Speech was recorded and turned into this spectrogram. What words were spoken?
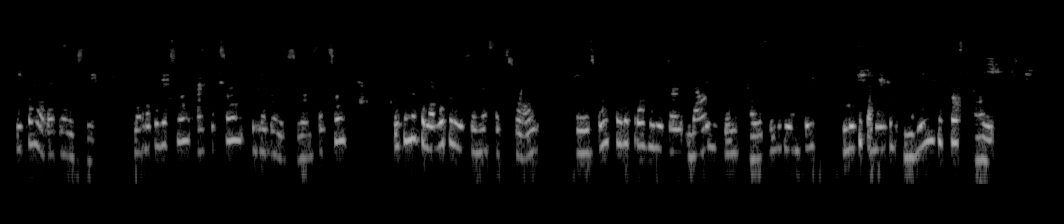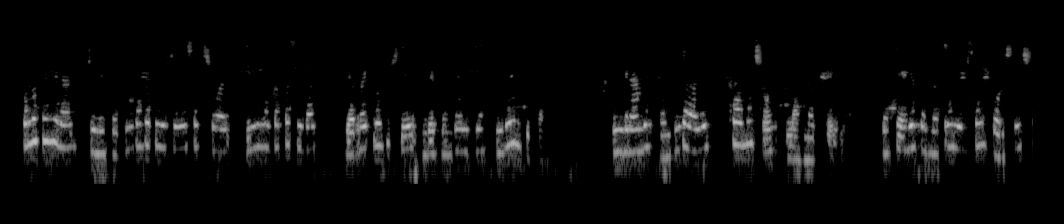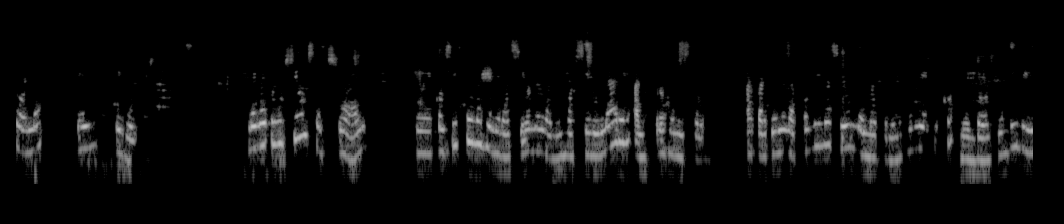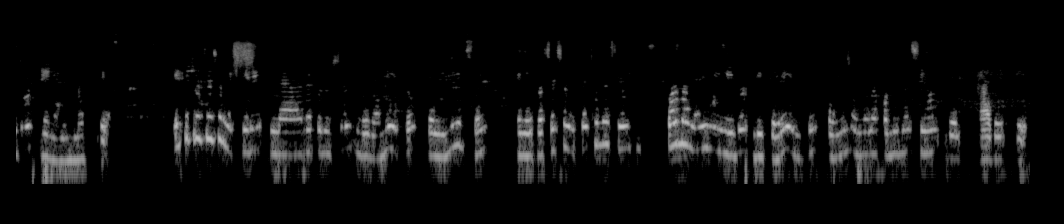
Tipos de reproducción. La reproducción asexual y reproducción sexual. Decimos que la reproducción asexual es un solo progenitor da origen a descendientes genéticamente idénticos a él. Por lo general, quienes presentan reproducción asexual tienen la capacidad de reproducir descendencias idénticas en grandes cantidades como son las bacterias que ellas se reproducen por sí solas en segundos. La reproducción sexual eh, consiste en la generación de organismos similares a los progenitores a partir de la combinación del material genético de dos individuos de la misma especie. Este proceso requiere la reproducción de gametos que al unirse en el proceso de fecundación forman un individuo diferente con una nueva combinación del ADN.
